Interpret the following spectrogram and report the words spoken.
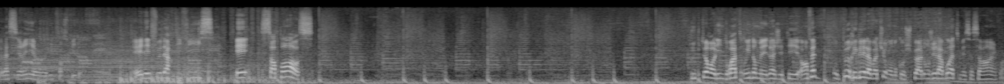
de la série euh, Need for Speed. Et les feux d'artifice. Et ça passe. Rupteur en ligne droite. Oui, non, mais là j'étais. En fait, on peut régler la voiture, donc je peux allonger la boîte, mais ça sert à rien quoi.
